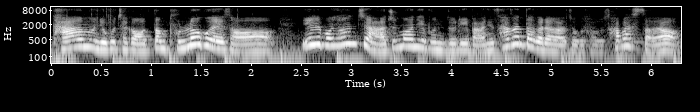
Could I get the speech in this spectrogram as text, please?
다음은 요거 제가 어떤 블로그에서 일본 현지 아주머니 분들이 많이 사간다 그래가지고 저도 사봤어요.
